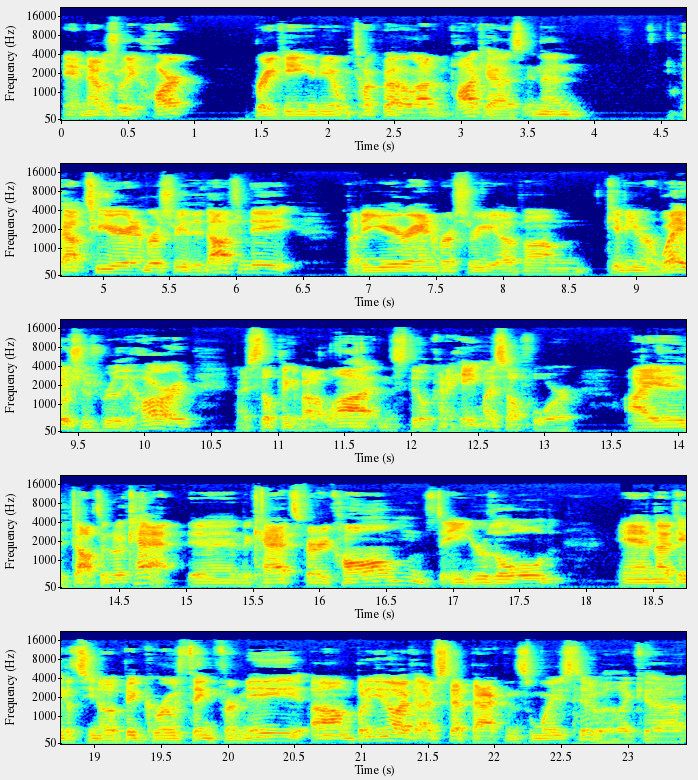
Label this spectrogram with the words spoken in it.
and that was really heartbreaking and you know we talked about a lot in the podcast and then about two year anniversary of the adoption date about a year anniversary of um, giving her away which was really hard i still think about a lot and still kind of hate myself for i adopted a cat and the cat's very calm it's eight years old and i think that's you know a big growth thing for me um, but you know I've, I've stepped back in some ways too like uh,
